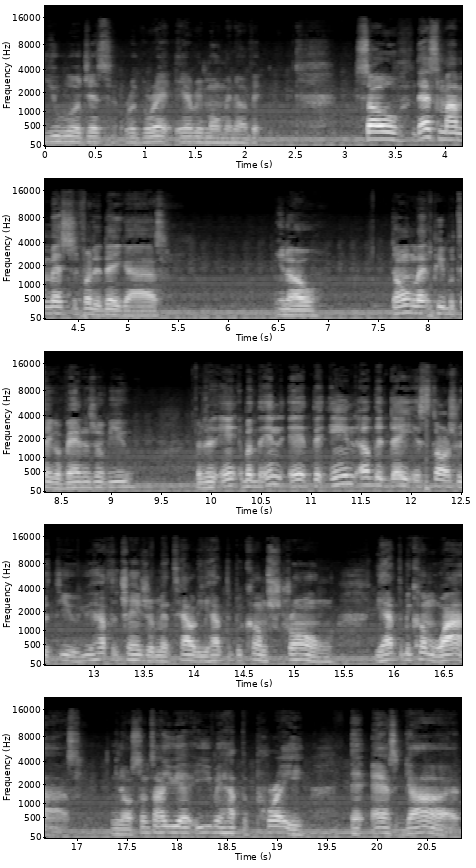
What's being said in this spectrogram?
you will just regret every moment of it. So that's my message for today guys. You know don't let people take advantage of you but at the, end, but the end, at the end of the day, it starts with you. You have to change your mentality. You have to become strong. You have to become wise. You know, sometimes you even have to pray and ask God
